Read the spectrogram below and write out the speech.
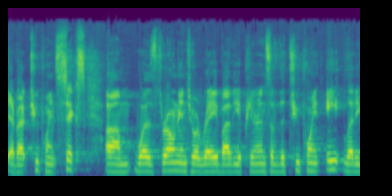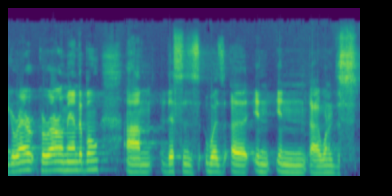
about 2.6 um, was thrown into array by the appearance of the 2.8 Ledi-Geraru mandible. Um, this is was uh, in in I wanted to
